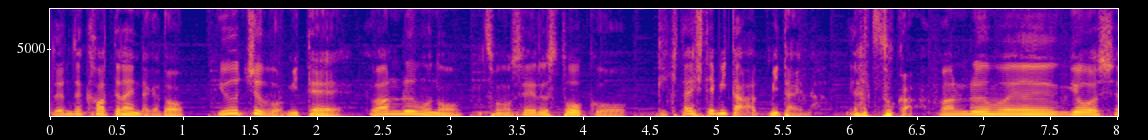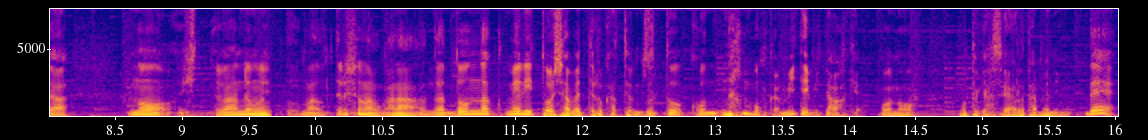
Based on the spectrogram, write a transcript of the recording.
全然変わってないんだけど YouTube を見てワンルームのそのセールストークを撃退してみたみたいなやつとかワンルーム業者のワンルーム、まあ、売ってる人なのかな？がどんなメリットを喋ってるかっていうのをずっとこう何本か見てみたわけ。このポッドキャストやるためにも。で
